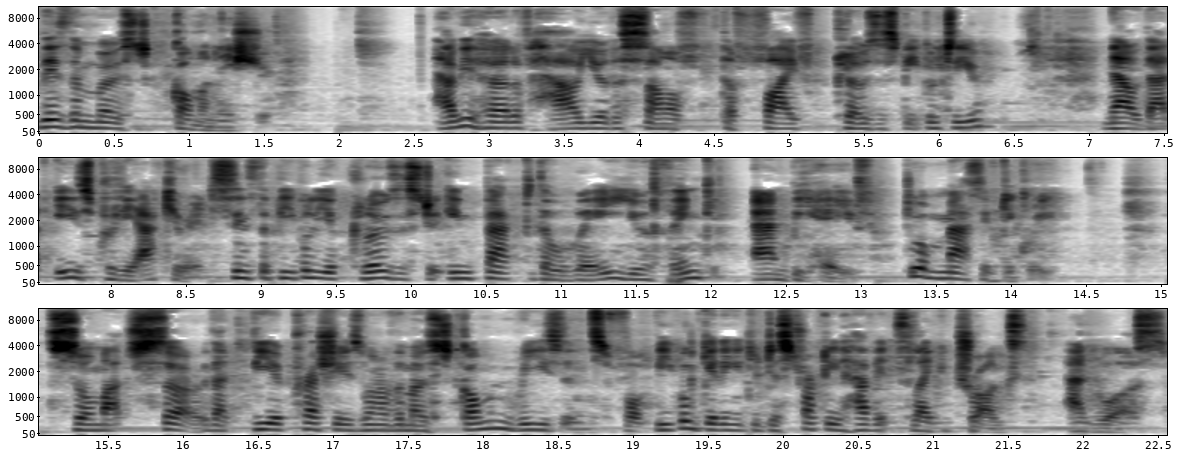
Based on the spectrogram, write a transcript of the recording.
This is the most common issue. Have you heard of how you're the sum of the five closest people to you? Now, that is pretty accurate, since the people you're closest to impact the way you think and behave to a massive degree. So much so that peer pressure is one of the most common reasons for people getting into destructive habits like drugs and worse.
